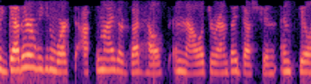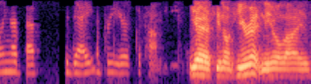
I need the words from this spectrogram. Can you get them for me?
Together, we can work to optimize our gut health and knowledge around digestion and feeling our best today and for years to come. Yes, you know, here at Neolife,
